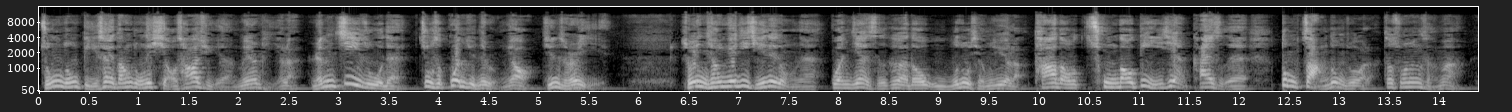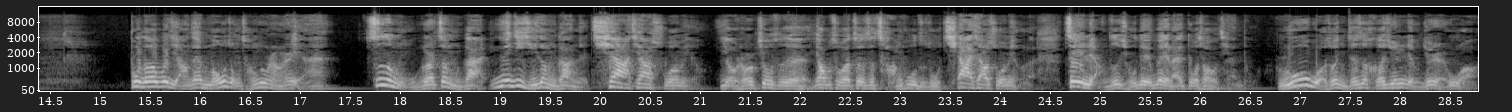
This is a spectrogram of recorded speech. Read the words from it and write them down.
种种比赛当中的小插曲啊没人提了，人们记住的就是冠军的荣耀，仅此而已。所以你像约基奇这种呢，关键时刻都捂不住情绪了，他都冲到第一线开始动脏动作了，这说明什么？不得不讲，在某种程度上而言，字母哥这么干，约基奇这么干的，恰恰说明，有时候就是要不说这是残酷之处，恰恰说明了这两支球队未来多少有前途。如果说你这是核心领军人物啊，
